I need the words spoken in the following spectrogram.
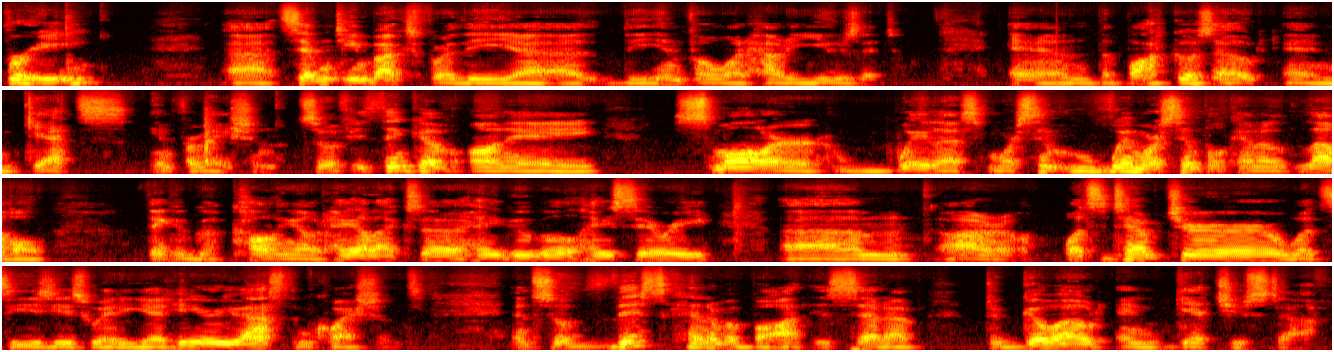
free, uh, 17 bucks for the, uh, the info on how to use it and the bot goes out and gets information. So if you think of on a smaller, way less, more sim- way more simple kind of level, think of calling out, "Hey Alexa," "Hey Google," "Hey Siri." Um, I don't know what's the temperature, what's the easiest way to get here. You ask them questions, and so this kind of a bot is set up to go out and get you stuff.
